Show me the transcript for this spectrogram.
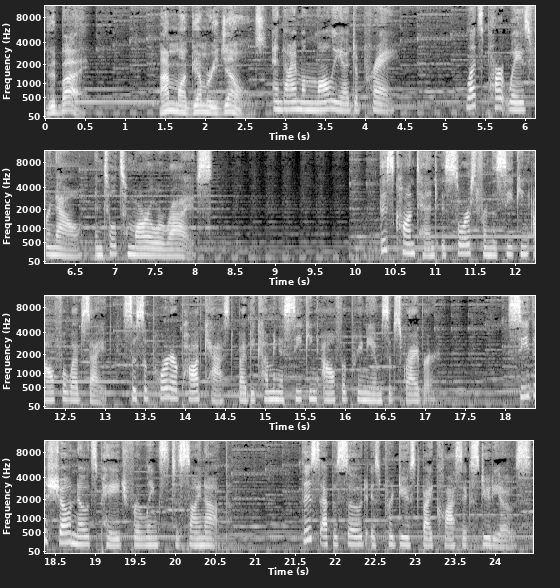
Goodbye. I'm Montgomery Jones. And I'm Amalia Dupre. Let's part ways for now until tomorrow arrives. This content is sourced from the Seeking Alpha website, so support our podcast by becoming a Seeking Alpha Premium subscriber. See the show notes page for links to sign up. This episode is produced by Klassic Studios.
